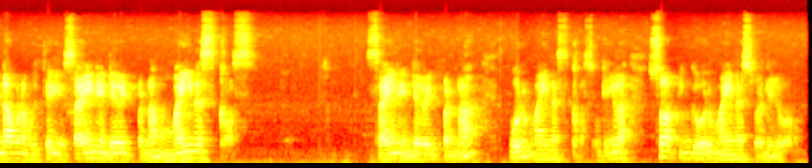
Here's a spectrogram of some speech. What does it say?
என்ன ஆகும் நமக்கு தெரியும். சைன் இன்டகிரேட் பண்ணால் மைனஸ் காஸ் சைன் இன்டகிரேட் பண்ணால் ஒரு மைனஸ் காஸ் ஓகேங்களா ஸோ அப்போ இங்கே ஒரு மைனஸ் வழியில் வரும்.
